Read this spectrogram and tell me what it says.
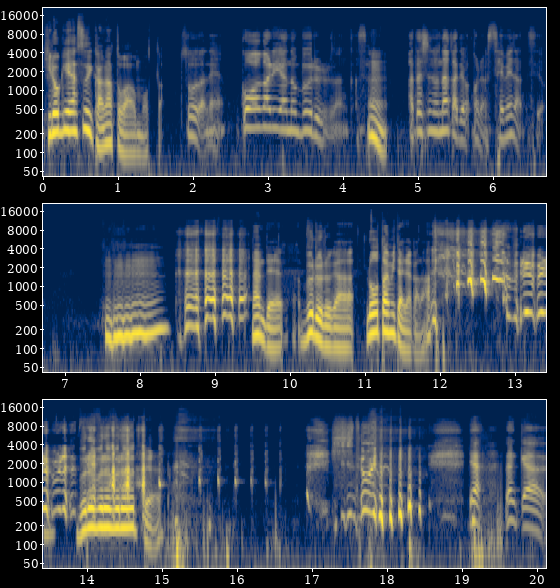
広げやすいかなとは思った。そうだね。怖がり屋のブルルなんかさ、うん。私の中ではこれは攻めなんですよ。なんでブルルがローターみたいだから？ブルブルブルブルブルブルって。ひどい。いやなんか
